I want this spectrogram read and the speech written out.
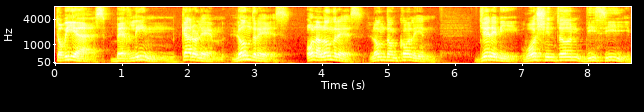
Tobías, Berlín, Carolem, Londres. Hola Londres, London Calling. Jeremy, Washington, D.C.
